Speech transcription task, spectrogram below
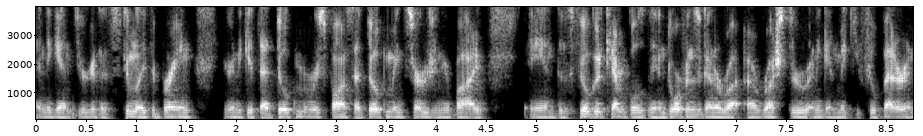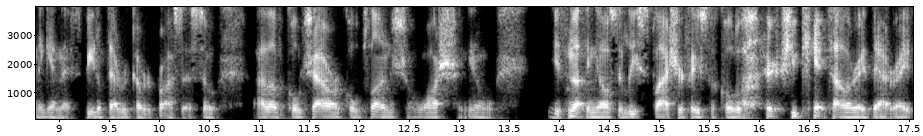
And again, you're going to stimulate the brain. You're going to get that dopamine response, that dopamine surge in your body. And those feel good chemicals, the endorphins are going to ru- uh, rush through and again, make you feel better. And again, that speed up that recovery process. So I love a cold shower, cold plunge, wash, you know, if nothing else, at least splash your face with cold water if you can't tolerate that, right?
